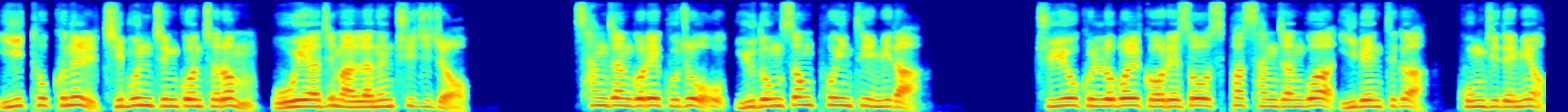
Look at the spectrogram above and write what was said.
이 토큰을 지분 증권처럼 오해하지 말라는 취지죠. 상장거래 구조 유동성 포인트입니다. 주요 글로벌 거래소 스팟 상장과 이벤트가 공지되며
